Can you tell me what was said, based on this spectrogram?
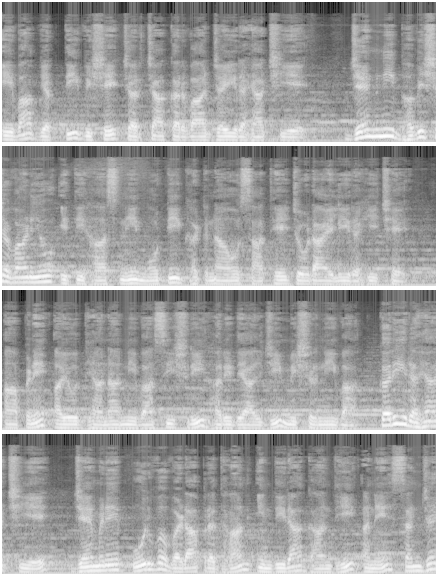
એવા વ્યક્તિ વિશે ચર્ચા કરવા જઈ રહ્યા છીએ, જેમની ભવિષ્યવાણીઓ ઇતિહાસની મોટી ઘટનાઓ સાથે જોડાયેલી રહી છે. આપણે અયોધ્યાના નિવાસી શ્રી હરિદયાલજી મિશ્રની વાત કરી રહ્યા છીએ. જેમણે પૂર્વ વડાપ્રધાન ઇન્દિરા ગાંધી અને સંજય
